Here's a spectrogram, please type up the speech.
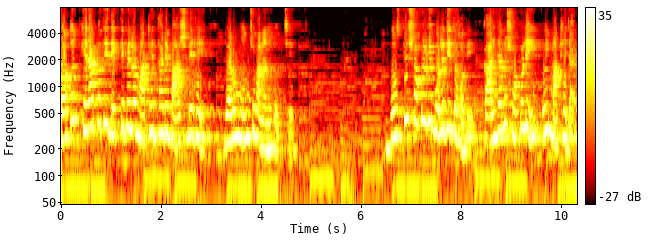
রতন ফেরার পথে দেখতে পেল মাঠের ধারে বাঁশ বেঁধে বড় মঞ্চ বানানো হচ্ছে। বস্তির সকলকে বলে দিতে হবে, কাল যেন সকলেই ওই মাঠে যায়।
